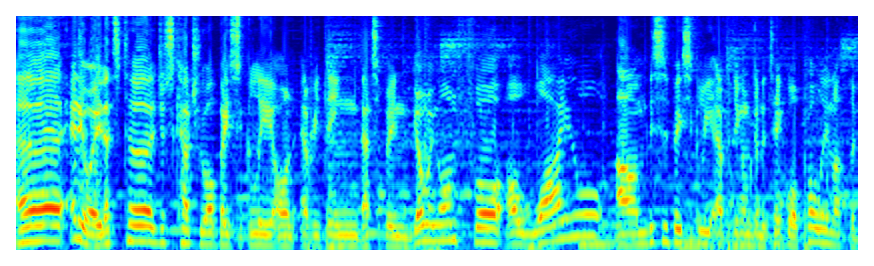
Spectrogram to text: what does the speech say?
Uh, anyway, that's to just catch you up basically on everything that's been going on for a while. Um, this is basically everything I'm gonna take. Well, probably not the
